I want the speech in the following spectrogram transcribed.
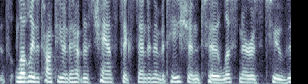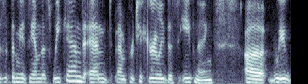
it's lovely to talk to you and to have this chance to extend an invitation to listeners to visit the museum this weekend and, and particularly this evening. Uh, we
